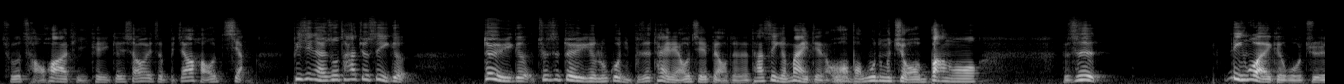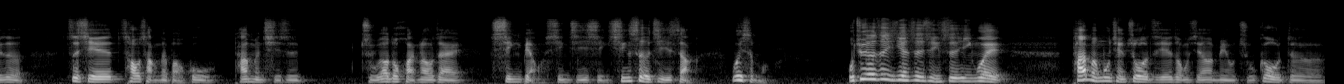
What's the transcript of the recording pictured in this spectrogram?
除了炒话题，可以跟消费者比较好讲。毕竟来说，它就是一个对于一个就是对于一个如果你不是太了解表的人，它是一个卖点哇，保护这么久，很棒哦。可是另外一个，我觉得这些超长的保护，他们其实。主要都环绕在新表、新机型、新设计上。为什么？我觉得这一件事情是因为他们目前做的这些东西，他们没有足够的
